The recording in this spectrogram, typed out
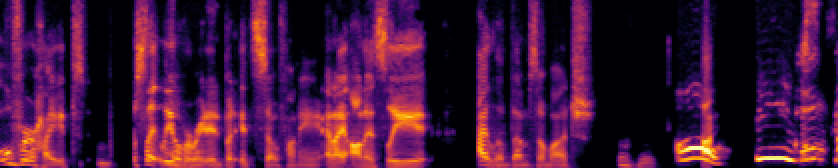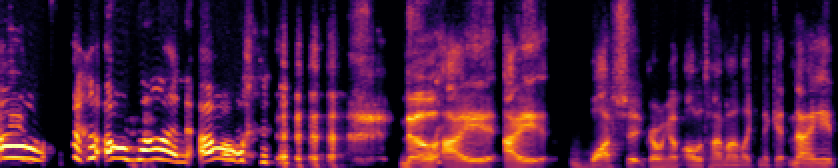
overhyped, slightly overrated, but it's so funny. And I honestly, I love them so much. Mhm. Oh, Phoebes. Oh, Oh, oh, Ron. Oh. no, I I watched it growing up all the time on like Nick at Night,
